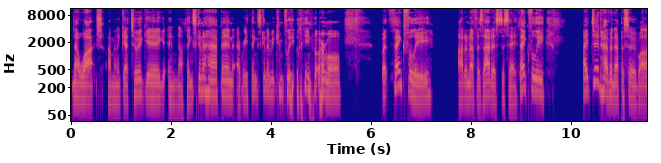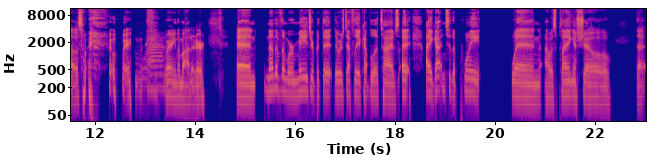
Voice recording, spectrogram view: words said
now watch, I'm going to get to a gig and nothing's going to happen. Everything's going to be completely normal. But thankfully, odd enough as that is to say, thankfully, I did have an episode while I was wearing, oh, wow. wearing the monitor. And none of them were major, but the, there was definitely a couple of times I, I got into the point when I was playing a show that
